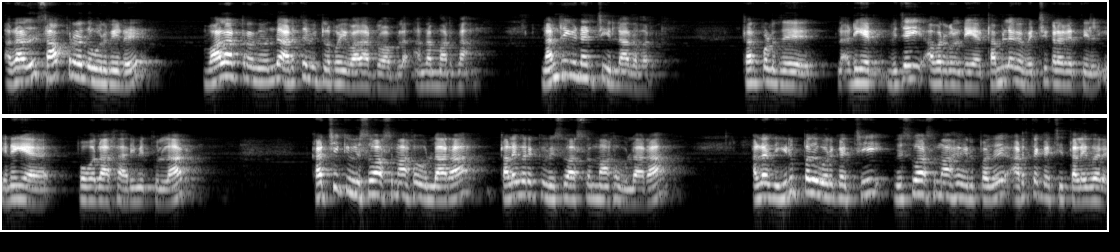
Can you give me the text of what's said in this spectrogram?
அதாவது சாப்பிட்றது ஒரு வீடு வாலாட்டுறது வந்து அடுத்த வீட்டில் போய் வாலாட்டுவாப்புல அந்த மாதிரி தான் நன்றி உணர்ச்சி இல்லாதவர். தற்பொழுது நடிகர் விஜய் அவர்களுடைய தமிழக வெற்றி கழகத்தில் இணைய போவதாக அறிவித்துள்ளார். கட்சிக்கு விசுவாசமாக உள்ளாரா? தலைவருக்கு விசுவாசமாக உள்ளாரா? அல்லது இருப்பது ஒரு கட்சி விசுவாசமாக இருப்பது அடுத்த கட்சி தலைவர்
